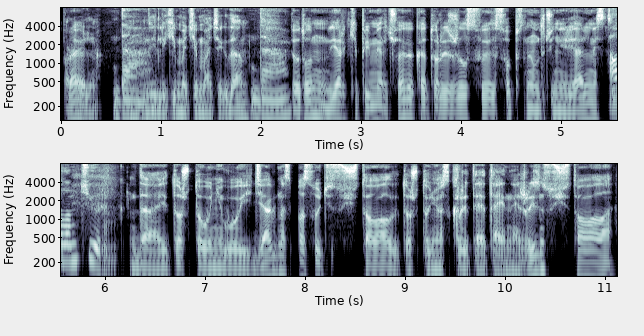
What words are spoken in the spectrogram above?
правильно? Да. Великий математик, да? Да. И вот он яркий пример человека, который жил в своей собственной внутренней реальности. Алан Тьюринг. Да, и то, что у него и диагноз, по сути, существовал, и то, что у него скрытая тайная жизнь существовала,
